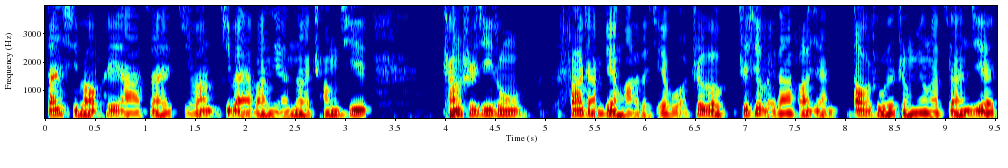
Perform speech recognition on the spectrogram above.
单细胞胚芽在几万几百万年的长期长时期中发展变化的结果。这个这些伟大发现，到处的证明了自然界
